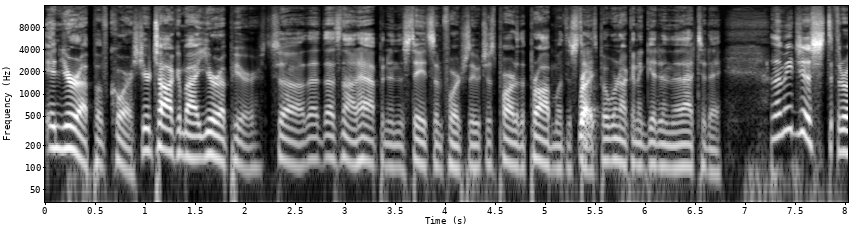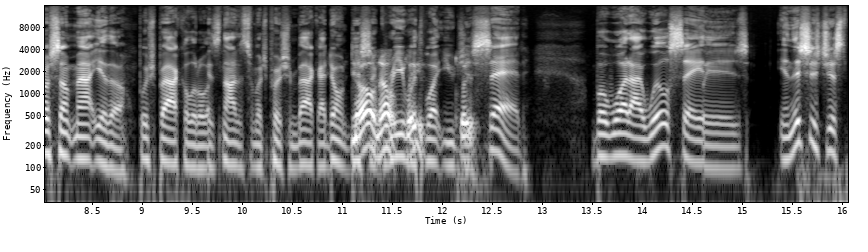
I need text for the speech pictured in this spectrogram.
In Europe, of course. You're talking about Europe here. So that, that's not happening in the States, unfortunately, which is part of the problem with the States, Right. but we're not going to get into that today. Let me just throw something at you, though. Push back a little. It's not so much pushing back. I don't disagree no, with please, what you please. just said. But what I will say is, and this is just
